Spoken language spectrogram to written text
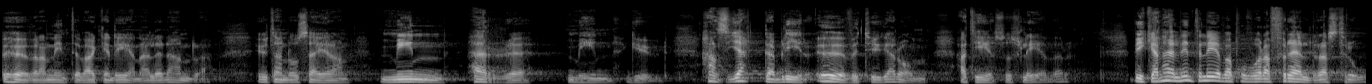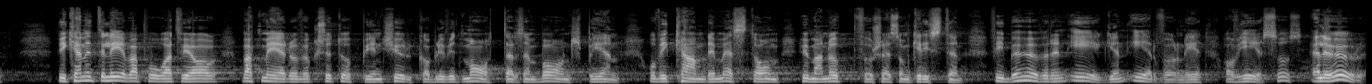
behöver han inte varken det ena eller det andra. Utan då säger han, min Herre, min Gud. Hans hjärta blir övertygad om att Jesus lever. Vi kan heller inte leva på våra föräldrars tro. Vi kan inte leva på att vi har varit med och vuxit upp i en kyrka och blivit matade sedan barnsben och vi kan det mesta om hur man uppför sig som kristen. Vi behöver en egen erfarenhet av Jesus, eller hur?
